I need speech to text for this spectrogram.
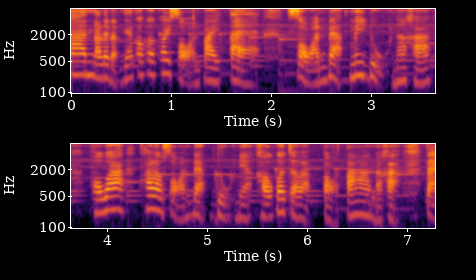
กันอะไรแบบนี้ก็ค่อย ๆ สอนไปแต่สอนแบบไม่ดุนะคะ เพราะว่าถ้าเราสอนแบบดุเนี่ยเขาก็จะแบบต่อต้านนะคะ แต่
